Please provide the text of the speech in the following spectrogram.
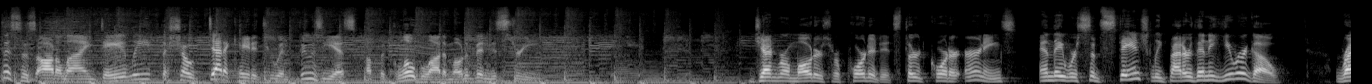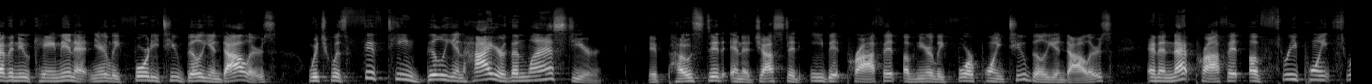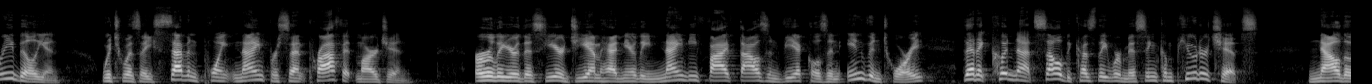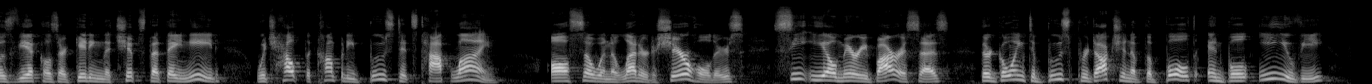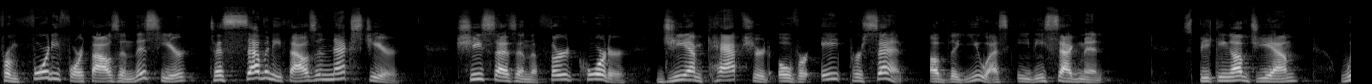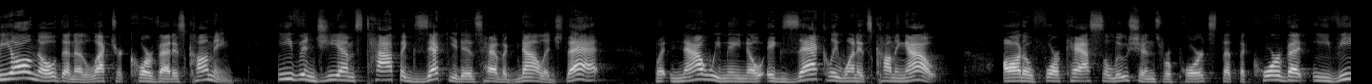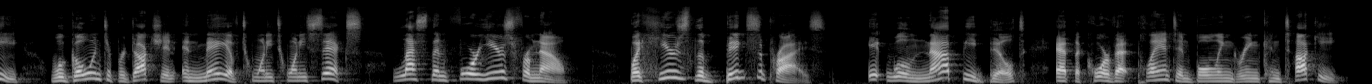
This is Autoline Daily, the show dedicated to enthusiasts of the global automotive industry. General Motors reported its third quarter earnings, and they were substantially better than a year ago. Revenue came in at nearly $42 billion, which was 15 billion higher than last year. It posted an adjusted EBIT profit of nearly $4.2 billion and a net profit of $3.3 billion, which was a 7.9% profit margin. Earlier this year, GM had nearly 95,000 vehicles in inventory that it could not sell because they were missing computer chips. Now those vehicles are getting the chips that they need, which helped the company boost its top line. Also, in a letter to shareholders, CEO Mary Barra says they're going to boost production of the Bolt and Bolt EUV from 44,000 this year to 70,000 next year. She says in the third quarter, GM captured over 8% of the U.S. EV segment. Speaking of GM, we all know that an electric Corvette is coming. Even GM's top executives have acknowledged that, but now we may know exactly when it's coming out. Auto Forecast Solutions reports that the Corvette EV will go into production in May of 2026, less than four years from now. But here's the big surprise it will not be built at the Corvette plant in Bowling Green, Kentucky.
